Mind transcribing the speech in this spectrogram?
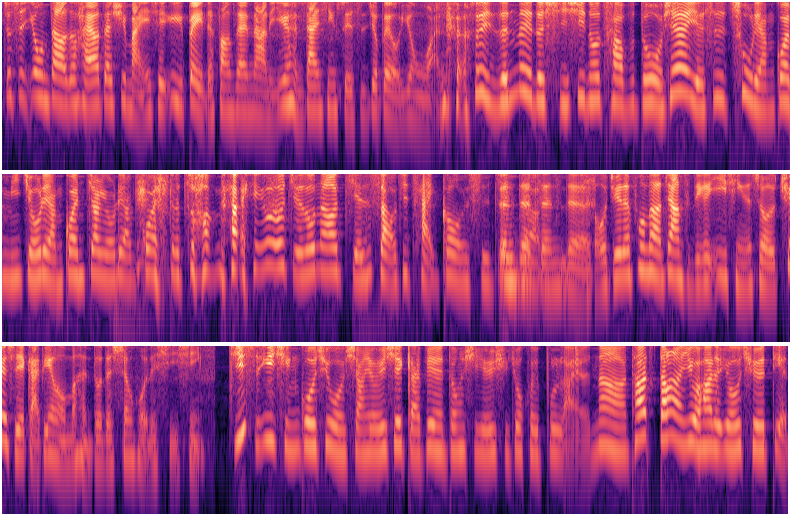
就是用到都还要再去买一些预备的放在那里，因为很担心随时就被我用完了。所以人类的习性都差不多。我现在也是醋两罐、米酒两罐、酱油两罐的状态，因为我觉得那要减少去采购的时间。真的这样子真的，我觉得碰到这样子的一个疫情的时候，确实也改变了我们很多的生活的习性。即使疫情过去，我想有一些改变的东西，也许就回不来了。那它当然也有它的优缺点，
